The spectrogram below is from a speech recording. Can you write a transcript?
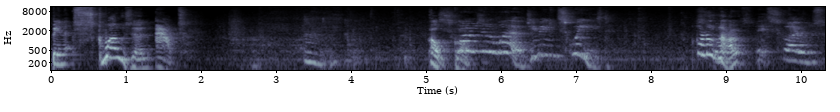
been squozen out. Oh God! Squoze in a word. Do you mean squeezed? I don't know. It's squoze.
